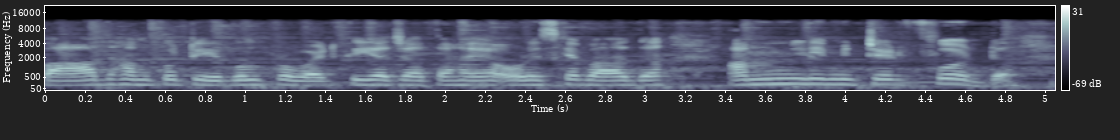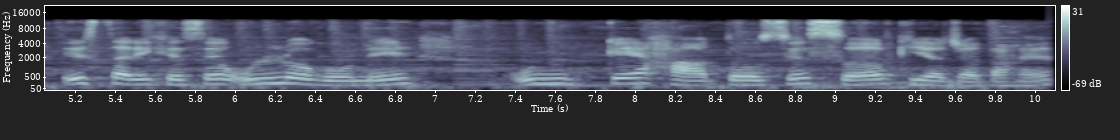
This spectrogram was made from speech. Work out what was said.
बाद हमको टेबल प्रोवाइड किया जाता है और इसके बाद अनलिमिटेड फ़ूड इस तरीके से उन लोगों ने उनके हाथों से सर्व किया जाता है।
